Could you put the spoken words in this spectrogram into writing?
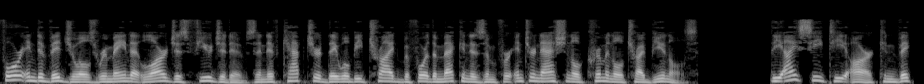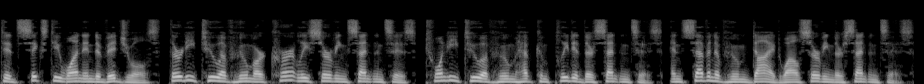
Four individuals remain at large as fugitives and if captured they will be tried before the Mechanism for International Criminal Tribunals. The ICTR convicted 61 individuals, 32 of whom are currently serving sentences, 22 of whom have completed their sentences, and 7 of whom died while serving their sentences.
